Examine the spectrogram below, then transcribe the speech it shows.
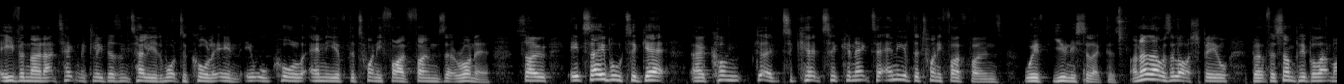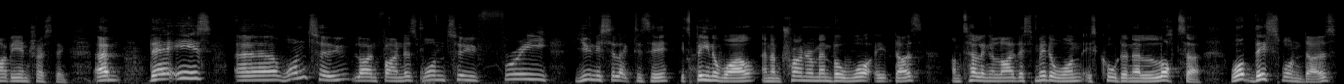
even though that technically doesn't tell you what to call it in, it will call any of the 25 phones that are on it. So it's able to get uh, uh, to, to connect to any of the 25 phones with uni-selectors. I know that was a lot of spiel, but for some people that might be interesting. Um, there is uh, one, two line finders, one, two, three uni-selectors here. It's been a while, and I'm trying to remember what it does. I'm telling a lie, this middle one is called an allotter. What this one does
